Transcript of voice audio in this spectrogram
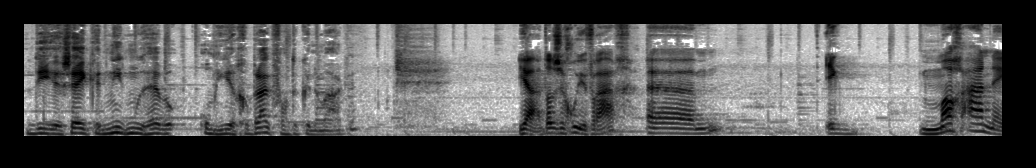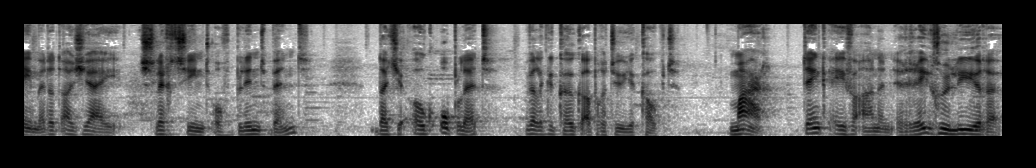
die je zeker niet moet hebben om hier gebruik van te kunnen maken? Ja, dat is een goede vraag. Ehm, ik mag aannemen dat als jij slechtziend of blind bent, dat je ook oplet welke keukenapparatuur je koopt. Maar denk even aan een reguliere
